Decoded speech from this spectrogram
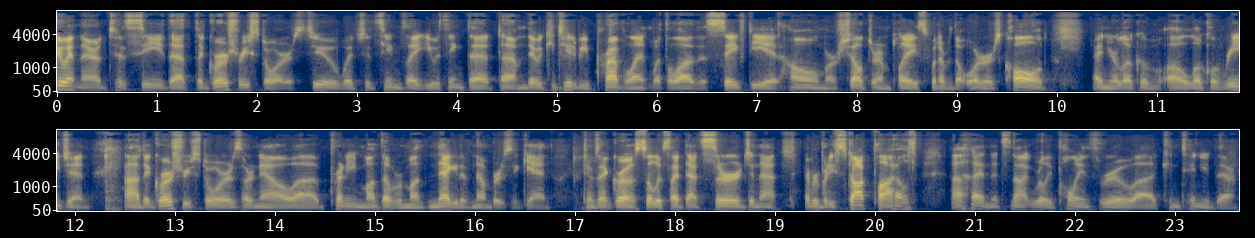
too in there to see that the grocery stores too, which it seems like you would think that um, they would continue to be prevalent with a lot of the safety at home or shelter in place, whatever the order is called in your local uh, local region. Uh, the grocery stores are now uh, printing month over month negative numbers again in terms of growth. So it looks like that surge and that everybody stockpiled uh, and it's not really pulling through uh, continued there.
